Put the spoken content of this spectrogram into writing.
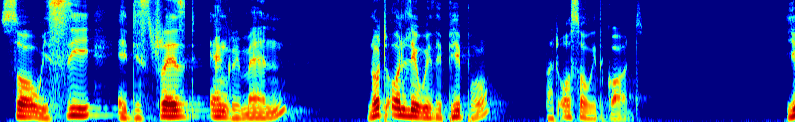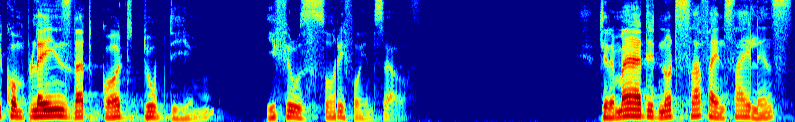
So we see a distressed, angry man, not only with the people, but also with God. He complains that God duped him. He feels sorry for himself. Jeremiah did not suffer in silence.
